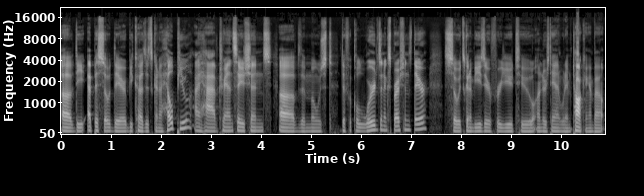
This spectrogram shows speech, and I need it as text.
of the episode there because it's going to help you. I have translations of the most difficult words and expressions there, so it's going to be easier for you to understand what I'm talking about.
